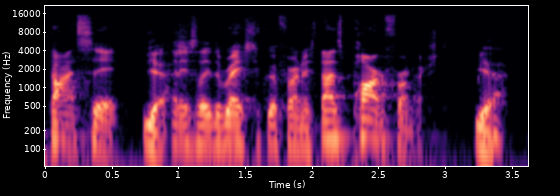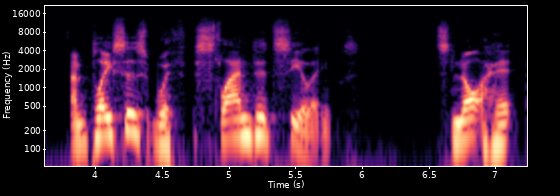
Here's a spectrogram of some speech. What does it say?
That's it. Yes. And it's like the rest you've got furnished. That's part furnished. Yeah. And places with slanted ceilings. It's not hip.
